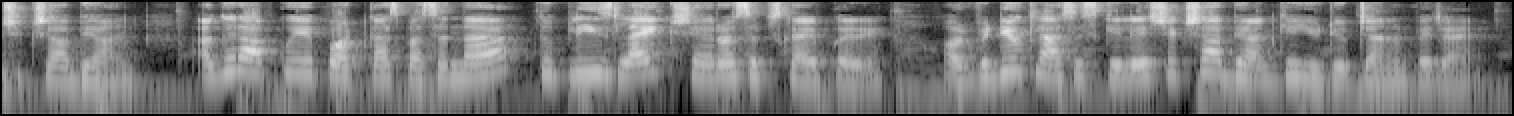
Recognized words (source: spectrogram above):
Shiksha Abhiyan अगर आपको ये पॉडकास्ट पसंद आया तो प्लीज़ लाइक शेयर और सब्सक्राइब करें और वीडियो क्लासेस के लिए शिक्षा अभियान के यूट्यूब चैनल पर जाएँ।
